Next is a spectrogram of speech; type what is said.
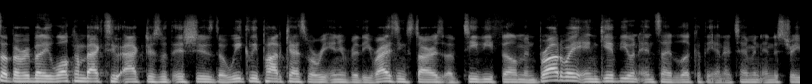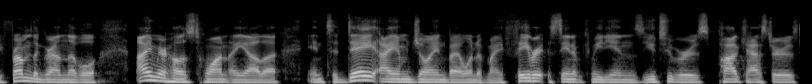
up, everybody? Welcome back to Actors with Issues, the weekly podcast where we interview the rising stars of TV, film, and Broadway and give you an inside look at the entertainment industry from the ground level. I'm your host, Juan Ayala, and today I am joined by one of my favorite stand up comedians, YouTubers, podcasters,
